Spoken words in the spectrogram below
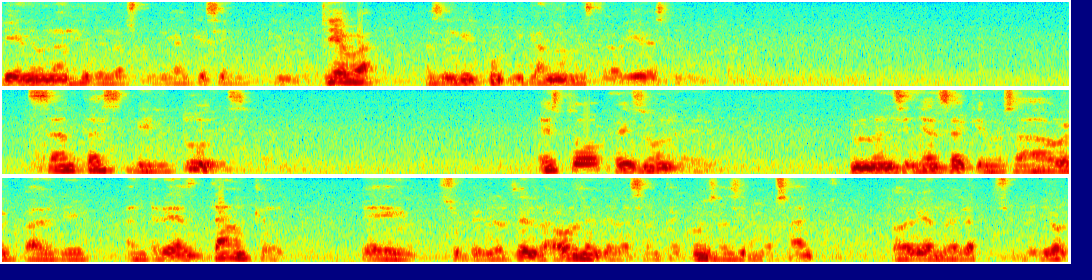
viene un ángel de la oscuridad que, se, que nos lleva a seguir complicando nuestra vida espiritual. Santas virtudes. Esto es una enseñanza que nos ha dado el padre Andreas Dankel, eh, superior de la Orden de la Santa Cruz, hace unos años. Todavía no era superior,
